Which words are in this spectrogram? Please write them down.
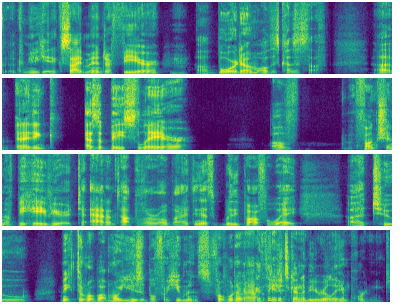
c- communicate excitement or fear, Mhm. uh, boredom, all this kinds of stuff. Uh, and I think as a base layer of function of behavior to add on top of a robot, I think that's a really powerful way uh, to make the robot more usable for humans for whatever application. I think it's going to be really important,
